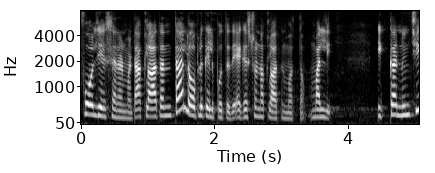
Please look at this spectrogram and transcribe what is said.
ఫోల్డ్ చేశానమాట ఆ క్లాత్ అంతా లోపలికి వెళ్ళిపోతుంది ఎగస్ట్ ఉన్న క్లాత్ మొత్తం మళ్ళీ. ఇక్కడ నుంచి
